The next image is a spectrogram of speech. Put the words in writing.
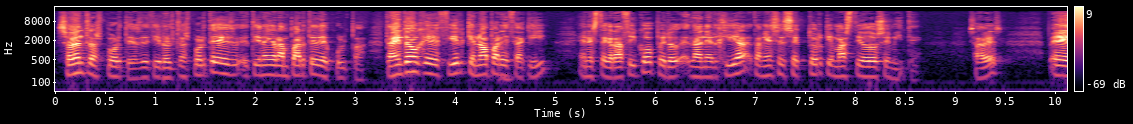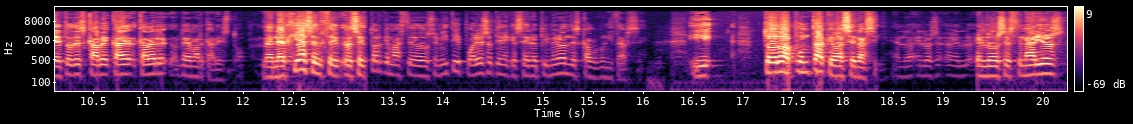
Solo en transporte. Es decir, el transporte tiene gran parte de culpa. También tengo que decir que no aparece aquí, en este gráfico, pero la energía también es el sector que más CO2 emite. ¿Sabes? Eh, entonces cabe, cabe, remarcar esto. La energía es el, sector que más CO2 emite y por eso tiene que ser el primero en descarbonizarse. Y todo apunta a que va a ser así. En, los, escenarios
